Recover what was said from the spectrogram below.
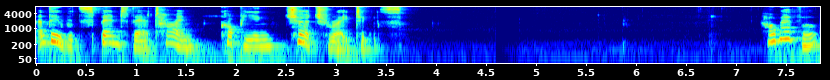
and they would spend their time copying church writings. However,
